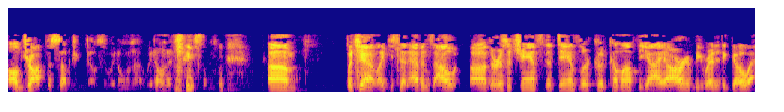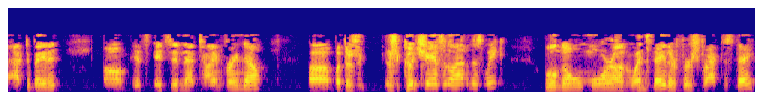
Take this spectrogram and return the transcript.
I'll drop the subject though, so we don't wanna we don't wanna jinx them. Um but yeah, like you said, Evans out. Uh there is a chance that Dantzler could come off the IR and be ready to go activated. Um, it's it's in that time frame now, uh, but there's a there's a good chance it'll happen this week. We'll know more on Wednesday, their first practice day.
